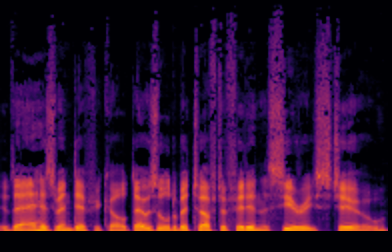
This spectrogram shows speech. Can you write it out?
that has been difficult. That was a little bit tough to fit in the series too.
